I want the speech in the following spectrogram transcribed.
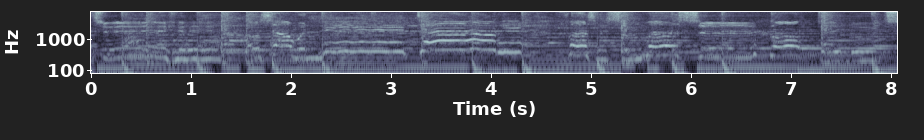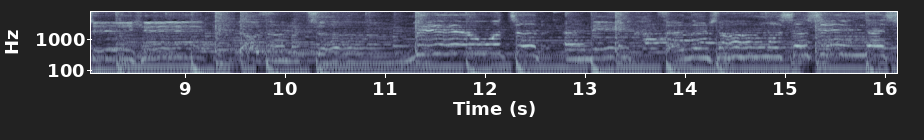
局？证明我真的爱你，才能让我相信爱情。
